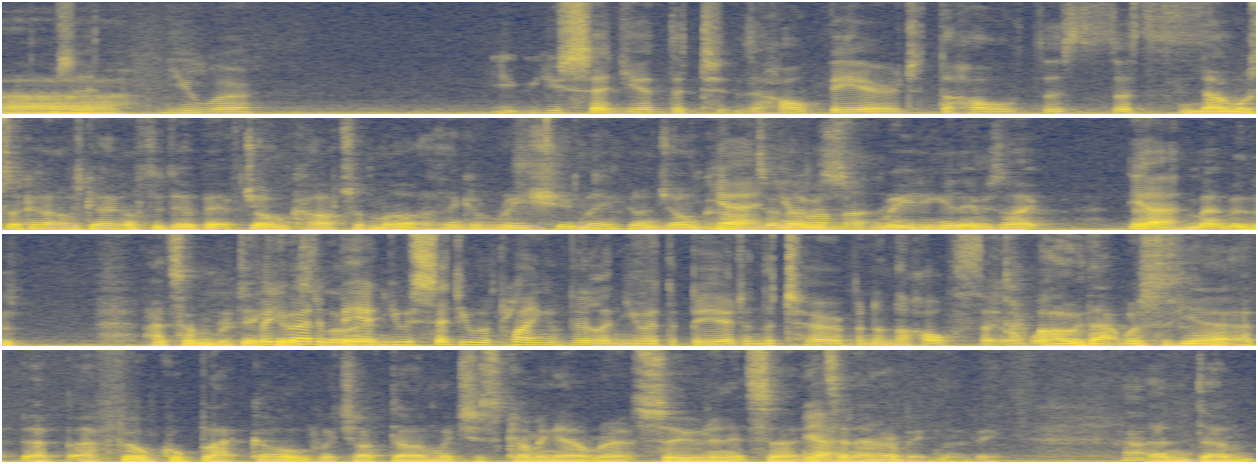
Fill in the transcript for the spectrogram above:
Was uh, it? You were. You, you said you had the t- the whole beard, the whole the the. th- No, was I going? I was going off to do a bit of John Carter of Mars. I think a reshoot maybe on John Carter. Yeah, and and I was reading it. It was like Yeah. it, it was had some ridiculous. But you had a beard. You said you were playing a villain. You had the beard and the turban and the whole thing. Oh, that was yeah, a, a, a film called Black Gold, which I've done, which is coming out re- soon, and it's a, it's Yeah. an Arabic movie. Huh. And um,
